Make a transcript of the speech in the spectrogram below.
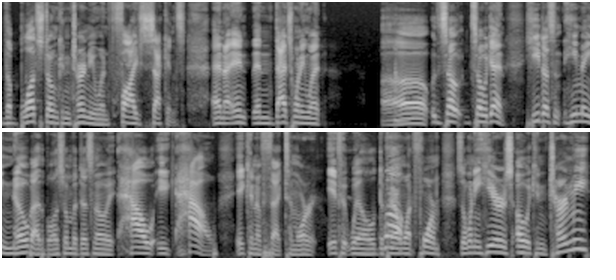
"The bloodstone can turn you in five seconds," and I, and, and that's when he went. Uh, so so again, he doesn't. He may know about the bloodstone, but doesn't know how it how it can affect him, or if it will, depending Well- on what form. So when he hears, "Oh, it can turn me,"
